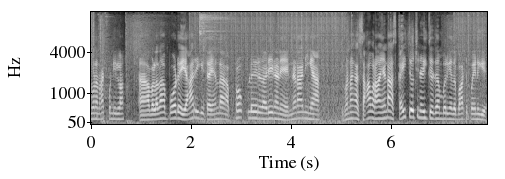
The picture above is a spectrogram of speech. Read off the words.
இவனை நாக் பண்ணிடலாம். அவ்வளோதான் போடு. யாருக்கிட்ட ஏன்டா ப்ரோ பிளேயர் அடி நான் என்னடா நீங்கள் இவன் நாங்கள் சாவறான். ஏன்டா ஸ்கைத்து வச்சு நடிக்கிறது தான் பாருங்க இந்த பாட்டு பையனுக்கு.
